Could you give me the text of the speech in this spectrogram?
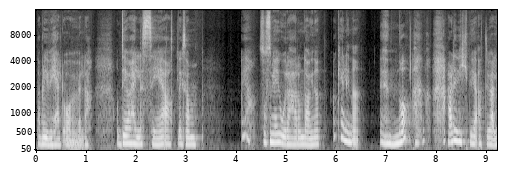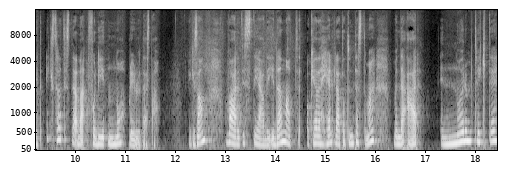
Da blir vi helt overvelda. Og det å heller se at liksom ja, sånn som jeg gjorde her om dagen, at ok, Line, nå er det viktig at du er litt ekstra til stede, fordi nå blir du testa. Ikke sant? Være til stede i den at ok, det er helt greit at hun tester meg, men det er enormt viktig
